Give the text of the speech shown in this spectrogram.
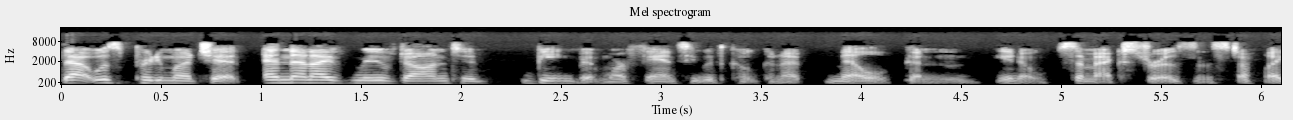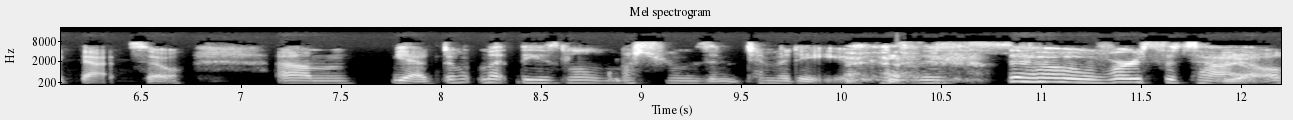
that was pretty much it. And then I've moved on to being a bit more fancy with coconut milk and, you know, some extras and stuff like that. So, um, yeah, don't let these little mushrooms intimidate you because they're so versatile. Yeah.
